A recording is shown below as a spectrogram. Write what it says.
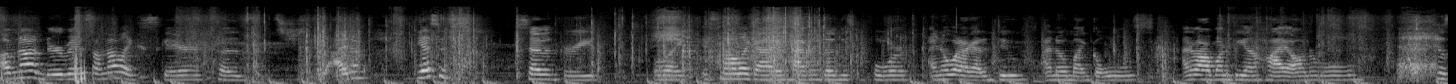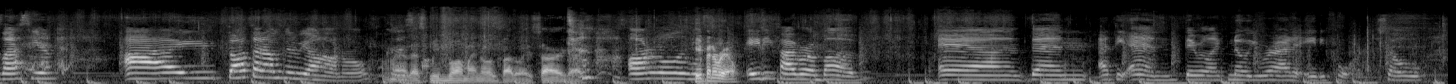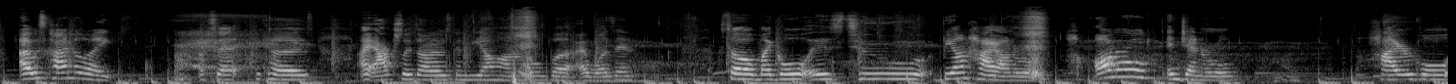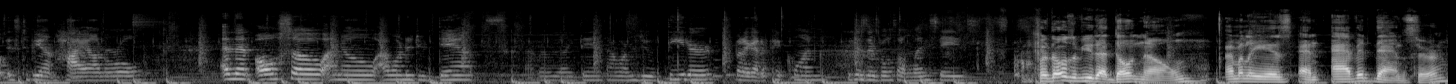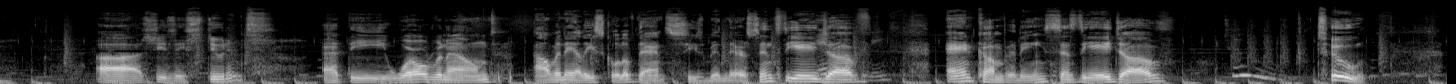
I'm not nervous. I'm not like scared because I don't. Yes, it's seventh grade, but like it's not like I haven't done this before. I know what I gotta do. I know my goals. I know I want to be on a high honor roll. Because last year, I thought that I was gonna be on honor roll. 'cause that's me blowing my nose, by the way. Sorry, guys. honor roll was Keeping it real. 85 or above. And then at the end, they were like, no, you were at an 84. So I was kind of like upset because I actually thought I was going to be on honor roll, but I wasn't. So my goal is to be on high honor roll. Honor roll in general. Higher goal is to be on high honor roll. And then also, I know I want to do dance. I really like dance. I want to do theater, but I gotta pick one because they're both on Wednesdays. For those of you that don't know, Emily is an avid dancer. Uh, she's a student at the world renowned Alvin Ailey School of Dance. She's been there since the age And of, company. and company, since the age of Two. two.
